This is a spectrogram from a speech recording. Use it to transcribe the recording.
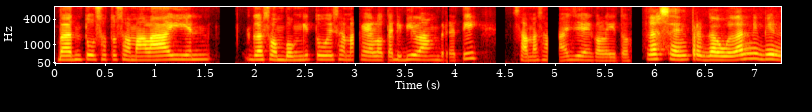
bantu satu sama lain gak sombong gitu sama kayak lo tadi bilang berarti sama-sama aja yang kalau itu. Nah, selain pergaulan nih, Bin,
